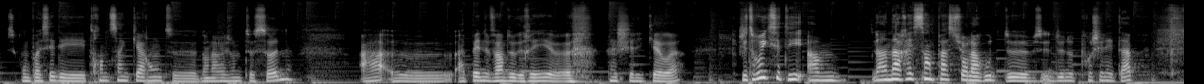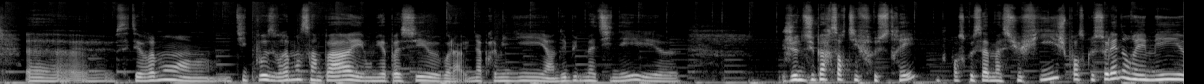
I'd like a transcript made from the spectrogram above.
Parce qu'on passait des 35-40 dans la région de Tucson à à peine 20 degrés à Chiricahua. J'ai trouvé que c'était un un arrêt sympa sur la route de, notre prochaine étape. Euh, c'était vraiment une petite pause vraiment sympa et on y a passé euh, voilà une après-midi, un début de matinée. Et, euh, je ne suis pas ressortie frustrée. Je pense que ça m'a suffi. Je pense que Solène aurait aimé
